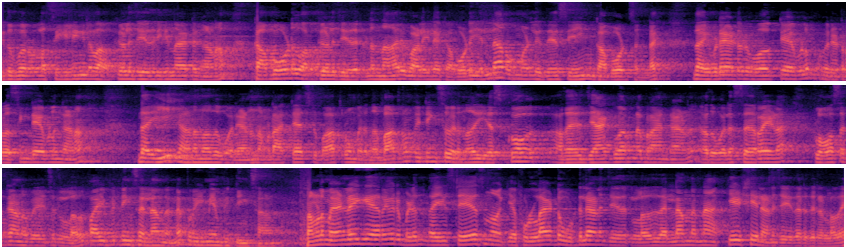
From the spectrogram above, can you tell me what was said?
ഇതുപോലുള്ള സീലിംഗിൽ വർക്കുകൾ ചെയ്തിരിക്കുന്നതായിട്ട് കാണാം. കബോർഡ് വർക്കുകൾ ചെയ്തിട്ടുണ്ട്. നാല് പാളിയിലെ കബോർഡ് എല്ലാ റൂമുകളിലും ഇതേ സെയിം കബോർഡ്സ് ഉണ്ട്. ഇതാ ഇവിടെ ആയിട്ട് ഒരു വർക്ക് ടേബിളും ഒരു ഡ്രസ്സിംഗ് ടേബിളും കാണാം. ഇതാ ഈ കാണുന്നത് പോലെയാണ് നമ്മുടെ അറ്റാച്ച്ഡ് ബാത്റൂം വരുന്നത്. ബാത്റൂം ഫിറ്റിംഗ്സ് വരുന്നത് എസ്കോ അതായത് ജാഗ്വാറിന്റെ ബ്രാൻഡാണ് അതുപോലെ സെറയുടെ ക്ലോസറ്റ് ആണ് ഉപയോഗിച്ചിട്ടുള്ളത്. പൈപ്പ് ഫിറ്റിംഗ്സ് എല്ലാം തന്നെ പ്രീമിയം ഫിറ്റിംഗ്സ് ആണ്. നമ്മൾ മേളിലേക്ക് കയറി വരുമ്പോഴും ഈ സ്റ്റേഴ്സ് നോക്കിയാൽ ഫുള്ളായിട്ട് വുഡിലാണ് ചെയ്തിട്ടുള്ളത്. ഇതെല്ലാം തന്നെ അക്കേഷ്യയിലാണ് ചെയ്തെടുത്തിട്ടുള്ളത്.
